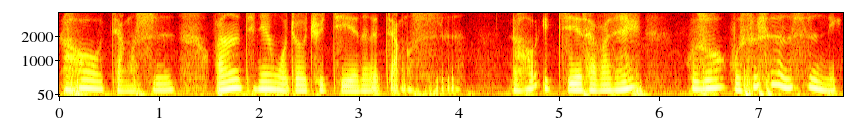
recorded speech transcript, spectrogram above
然后讲师，反正今天我就去接那个讲师，然后一接才发现，诶，我说我是不是认识你？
